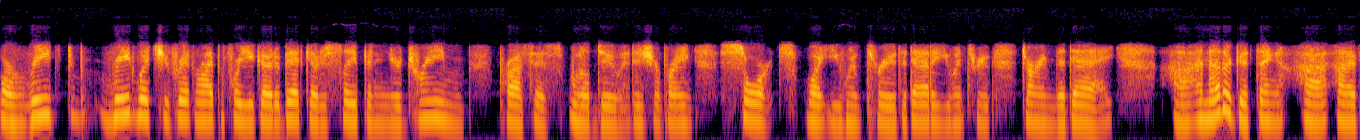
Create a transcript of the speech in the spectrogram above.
Or read read what you've written right before you go to bed, go to sleep, and your dream process will do it as your brain sorts what you went through, the data you went through during the day. Uh, another good thing uh, I've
